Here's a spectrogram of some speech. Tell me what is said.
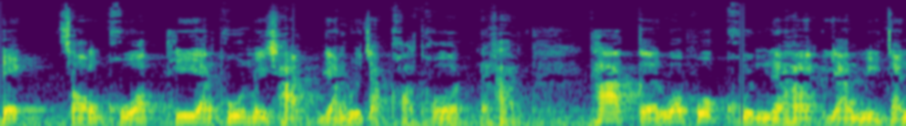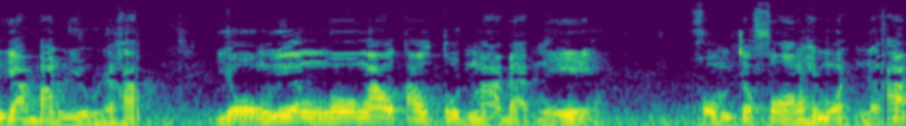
เด็กสองขวบที่ยังพูดไม่ชัด ยังรู้จักขอโทษนะครับ ถ้าเกิดว่าพวกคุณนะฮะยังมีจรรยาบรรณอยู่นะครับ โยงเรื่องโง่เง่าเต่าตุ่นมาแบบนี้ ผมจะฟ้องให้หมดนะครับ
